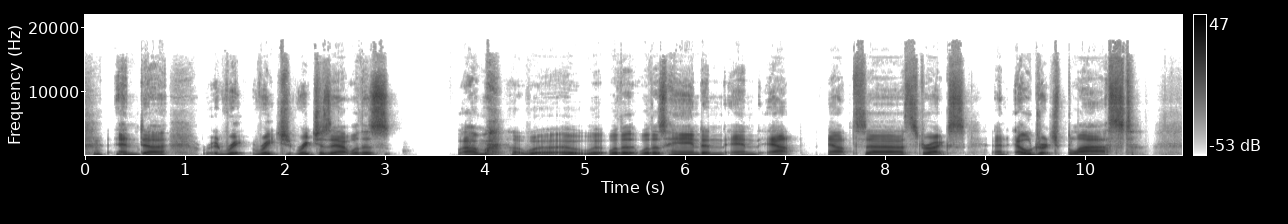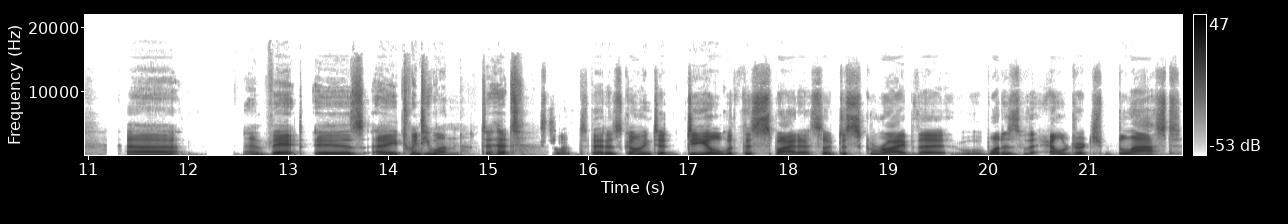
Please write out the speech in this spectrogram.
and uh, re- reach reaches out with his um with with his hand and and out out uh, strikes an eldritch blast. Uh, that is a twenty-one to hit. Excellent. That is going to deal with this spider. So describe the what does the eldritch blast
